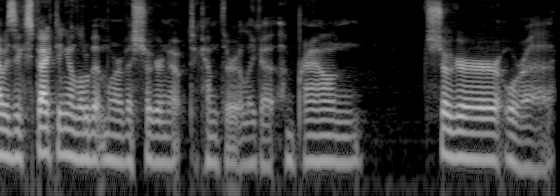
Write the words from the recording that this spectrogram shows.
I was expecting a little bit more of a sugar note to come through, like a, a brown sugar or a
